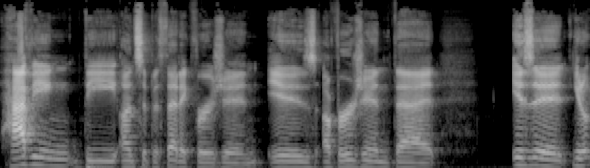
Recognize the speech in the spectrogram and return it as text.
having the unsympathetic version is a version that isn't you know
